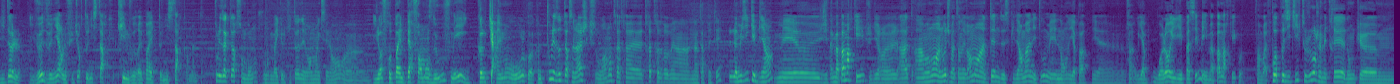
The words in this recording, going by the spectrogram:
l'idole. Il veut devenir le futur Tony Stark, qui ne voudrait pas être Tony Stark en même temps. Tous les acteurs sont bons, je trouve Michael Keaton est vraiment excellent. euh, il offre pas une performance de ouf, mais il colle carrément au rôle, quoi. Comme tous les autres personnages qui sont vraiment très très très très, très bien interprétés. La musique est bien, mais euh, elle m'a pas marqué. Je veux dire, euh, à, un moment, à un autre, je m'attendais vraiment à un thème de Spider-Man et tout, mais non, il y a pas. Euh, Enfin, y a, ou alors il y est passé, mais il m'a pas marqué, quoi. Enfin bref. Point positif, toujours, je mettrais donc euh,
